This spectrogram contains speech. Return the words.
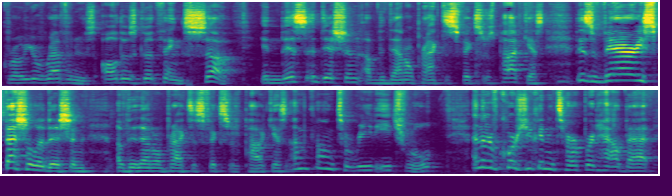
grow your revenues, all those good things. So, in this edition of the Dental Practice Fixers podcast, this very special edition of the Dental Practice Fixers podcast, I'm going to read each rule. And then, of course, you can interpret how that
